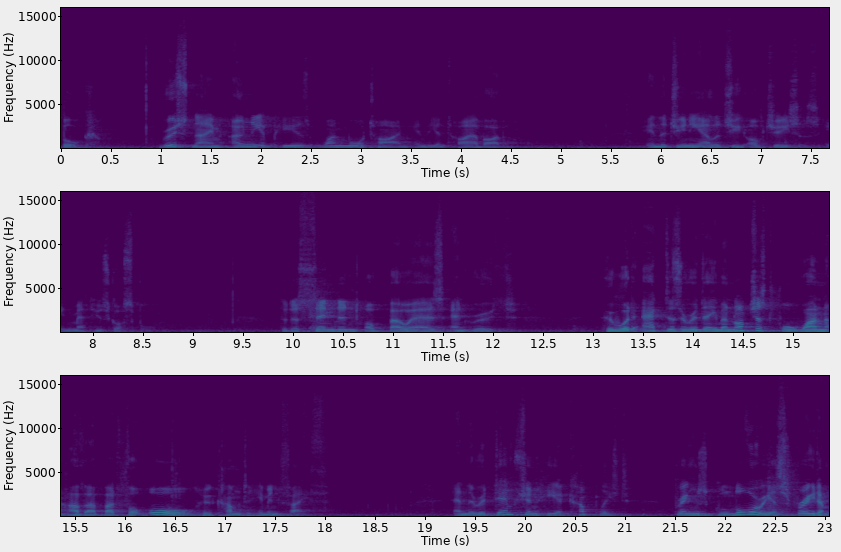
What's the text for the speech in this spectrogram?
book, Ruth's name only appears one more time in the entire Bible, in the genealogy of Jesus in Matthew's Gospel. The descendant of Boaz and Ruth who would act as a redeemer not just for one other, but for all who come to him in faith. And the redemption he accomplished brings glorious freedom,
